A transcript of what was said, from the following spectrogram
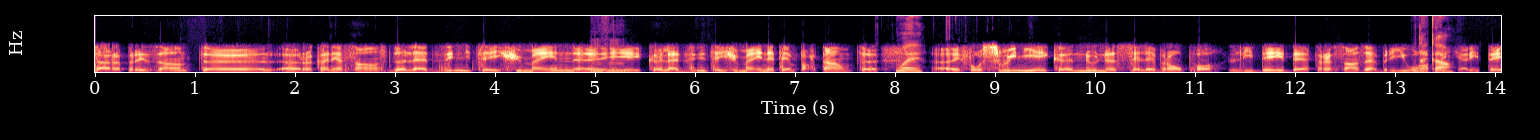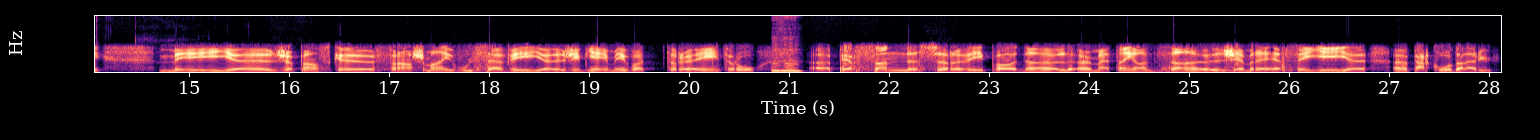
ça représente euh, une reconnaissance de la dignité humaine euh, mm-hmm. et que la dignité humaine est importante. il faut souligner que nous ne célébrons pas l'idée d'être sans abri ou en précarité. Mais euh, je pense que franchement, et vous le savez, euh, j'ai bien aimé votre intro. Mm-hmm. Euh, personne ne se réveille pas un matin en disant j'aimerais essayer un parcours dans la rue.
